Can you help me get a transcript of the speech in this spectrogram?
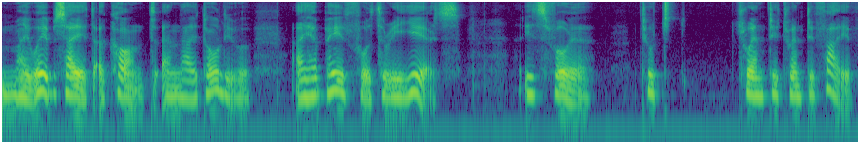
my website account and I told you I have paid for three years. It's for uh, to 2025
